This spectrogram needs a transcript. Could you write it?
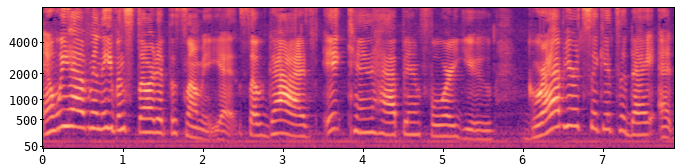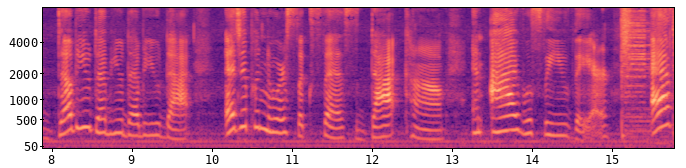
And we haven't even started the summit yet. So, guys, it can happen for you. Grab your ticket today at www.edupreneursuccess.com and I will see you there. As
